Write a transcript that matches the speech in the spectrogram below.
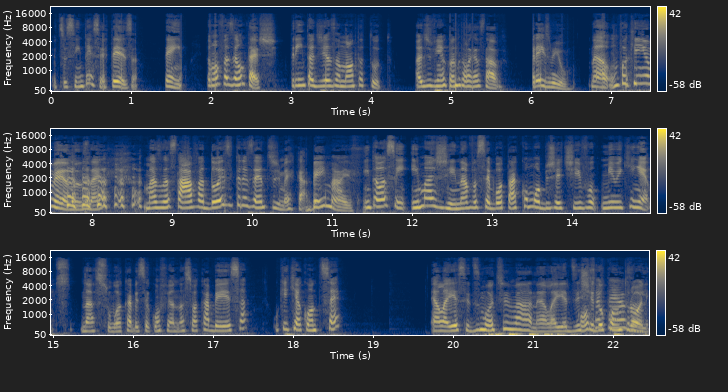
Eu disse assim, tem certeza? Tenho. Então vamos fazer um teste. 30 dias anota tudo. Adivinha quanto ela gastava? 3 mil. Não, um pouquinho menos, né? Mas gastava 2.300 de mercado. Bem mais. Então, assim, imagina você botar como objetivo 1.500 na sua cabeça, você confiando na sua cabeça. O que, que ia acontecer? Ela ia se desmotivar, né? Ela ia desistir do controle.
